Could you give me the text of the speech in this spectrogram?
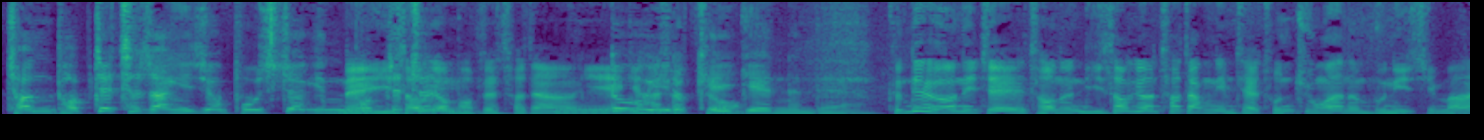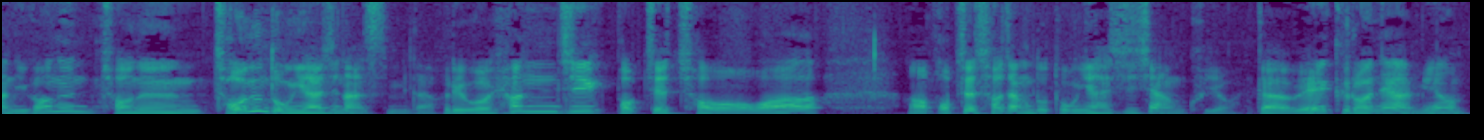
전 법제처장이죠 보수적인 네, 법제처장 이석연 법제처장이 얘기하셨죠. 이렇게 얘기했는데. 근데 이건 이제 저는 이석연 처장님 제가 존중하는 분이지만 이거는 저는 저는 동의하지는 않습니다. 그리고 현직 법제처와 어, 법제처장도 동의하시지 않고요. 그러니까 왜 그러냐하면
